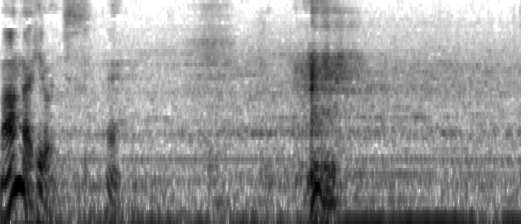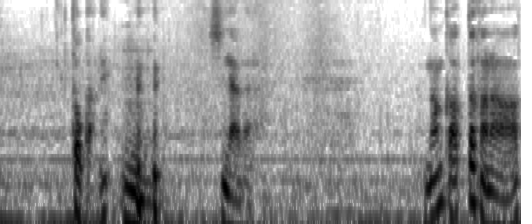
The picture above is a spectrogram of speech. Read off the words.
まあ案外広いです。ね。とかね。う。うん。しながら。なんかあったかなあ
